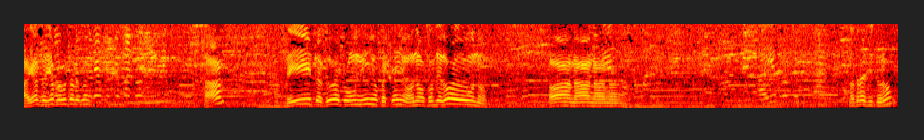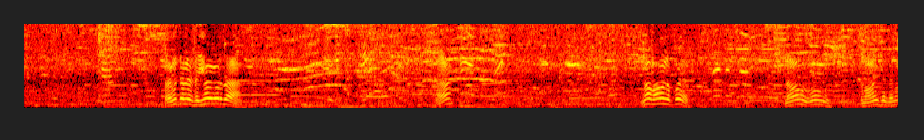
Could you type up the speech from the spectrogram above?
Allá el señor, pregúntale cuánto. ¿Ah? Sí, te sube con un niño pequeño. No, son de dos o de uno. Oh, no, no, no. ¿No trae cinturón? Pregúntale al señor, gorda. ¿Ah? No, vámonos pues. No, vamos, vamos. Tu mamá dice que no.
